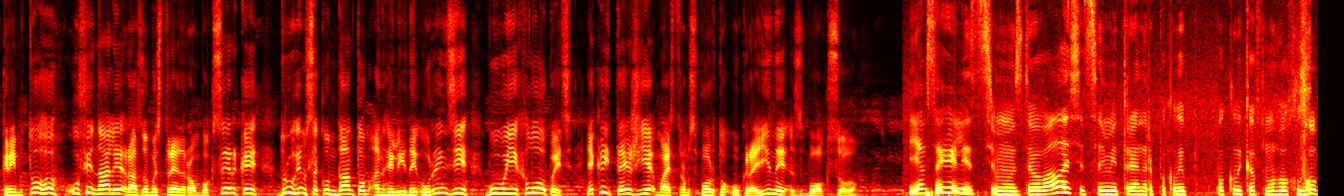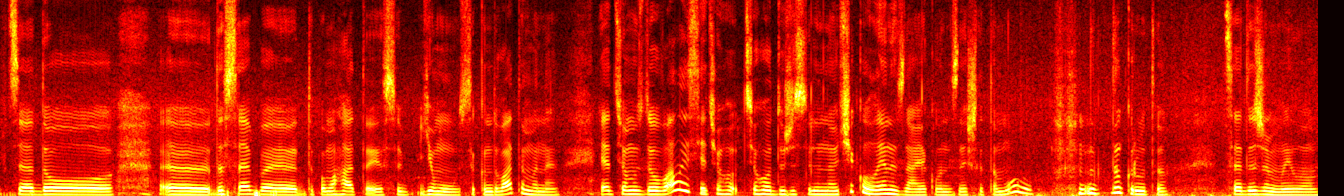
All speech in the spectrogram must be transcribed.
Крім того, у фіналі разом із тренером боксерки, другим секундантом Ангеліни у ринзі був її хлопець, який теж є майстром спорту України з боксу. Я взагалі цьому здивувалася. Це мій тренер поклик- покликав мого хлопця до, е, до себе допомагати йому секундувати мене. Я цьому здивувалася, я цього, цього дуже сильно не очікувала. Я не знаю, як вони знайшли там мову. Ну, ну круто. Це дуже мило.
